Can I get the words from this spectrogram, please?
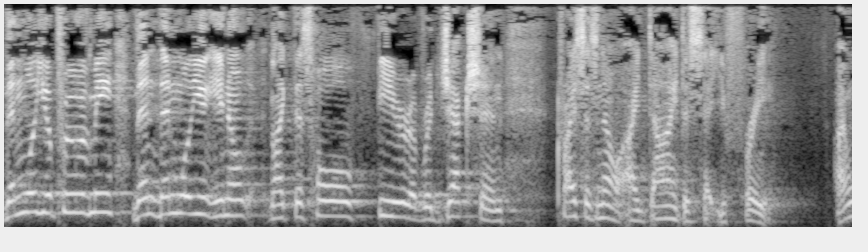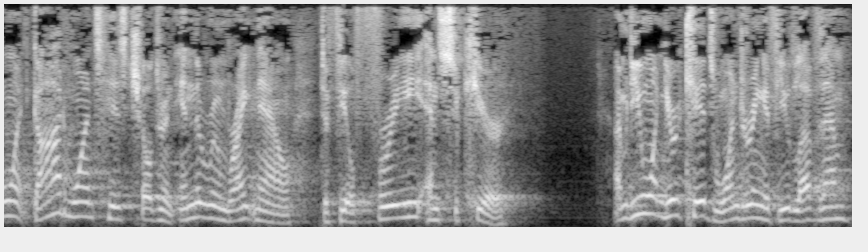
Then will you approve of me? Then, then will you, you know, like this whole fear of rejection. Christ says, no, I died to set you free. I want, God wants His children in the room right now to feel free and secure I mean, do you want your kids wondering if you love them?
